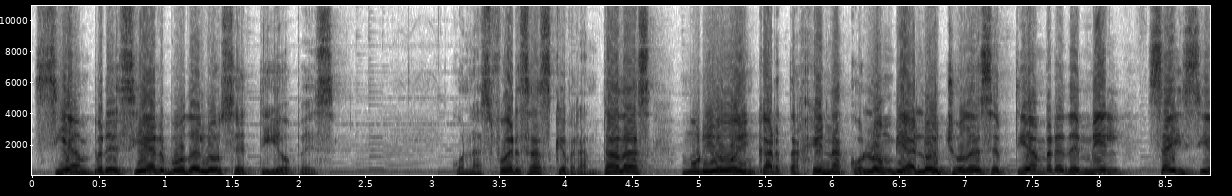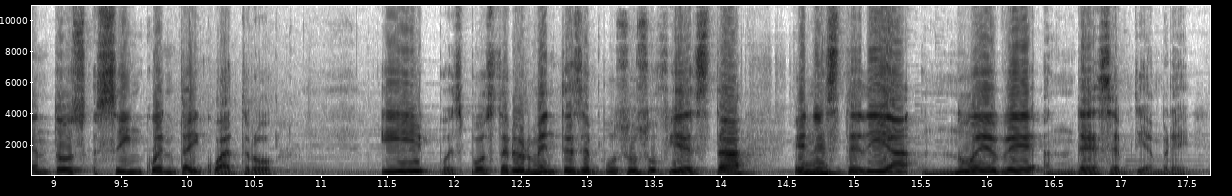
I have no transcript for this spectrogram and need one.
siempre siervo de los etíopes. Con las fuerzas quebrantadas, murió en Cartagena, Colombia, el 8 de septiembre de 1654. Y pues posteriormente se puso su fiesta en este día 9 de septiembre.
